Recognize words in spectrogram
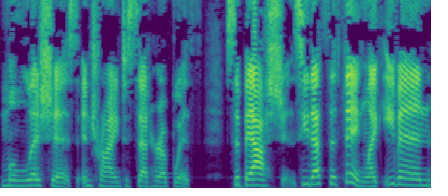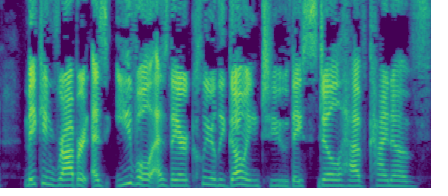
malicious in trying to set her up with Sebastian. See, that's the thing. Like even making Robert as evil as they are clearly going to, they still have kind of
